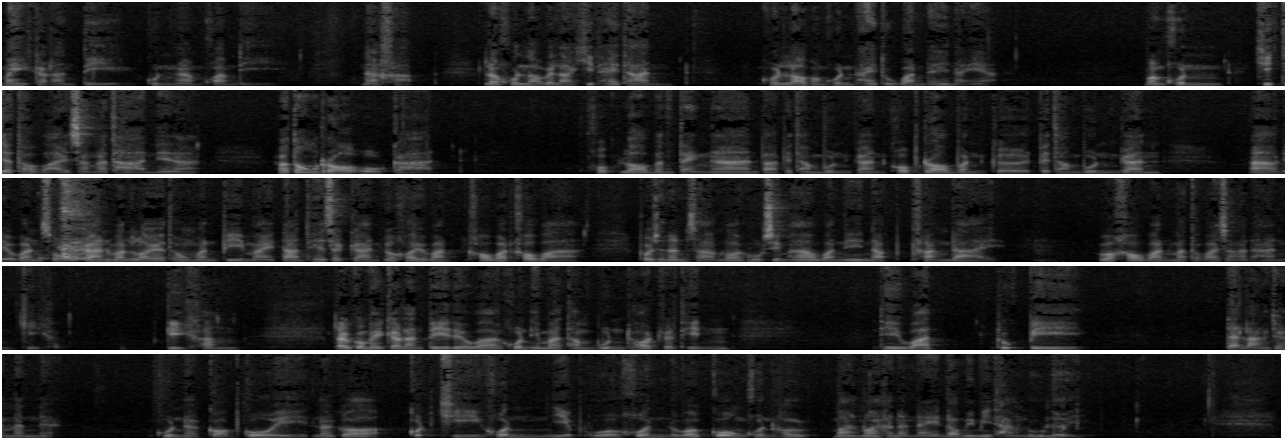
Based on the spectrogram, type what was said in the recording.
ไม่การันตีคุณงามความดีนะครับ แล้วคนเราเวลาคิดให้ทาน คนเราบางคนให้ทุกวันได้ไหนอะบางคนคิดจะถวายสังฆทานเนี่ยนะก็ต้องรอโอกาส ครบรอบวันแต่งงานไปไปทำบุญกัน ครบรอบวันเกิดไปทำบุญกันอ้าวเดี๋ยววันสงการวันลอยกระทงวันปีใหม่ตามเทศกาลก็ค่อยวัดเข้าวัดเข้าวา เพราะฉะนั้น 365 วันนี้นับครั้งได้ ว่าเข้าวัดมาถวายสังฆทานกี่ กี่ครั้ง แล้วก็ไม่การันตีด้วยว่าคนที่มาทำบุญทอดกระถิน ที่วัดทุกปี แต่หลังจากนั้นเนี่ยคุณนะกอบโกยแล้วก็กดขี่คนเหยียบหัวคนหรือว่าโกงคนเขามากน้อยขนาดไหน เราไม่มีทางรู้เลย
